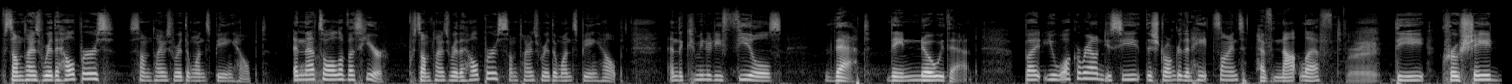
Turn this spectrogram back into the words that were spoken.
sometimes we're the helpers, sometimes we're the ones being helped. And that's all of us here. Sometimes we're the helpers, sometimes we're the ones being helped. And the community feels that. They know that. But you walk around, you see the stronger than hate signs have not left. Right. The crocheted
